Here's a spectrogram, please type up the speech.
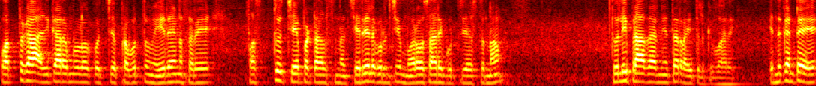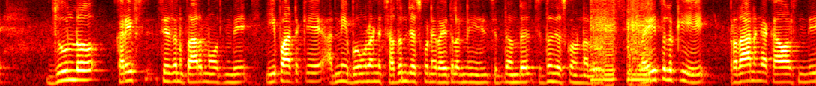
కొత్తగా అధికారంలోకి వచ్చే ప్రభుత్వం ఏదైనా సరే ఫస్ట్ చేపట్టాల్సిన చర్యల గురించి మరోసారి గుర్తు చేస్తున్నాం. తొలి ప్రాధాన్యత రైతులకు ఇవ్వాలి ఎందుకంటే జూన్లో ఖరీఫ్ సీజన్ ప్రారంభమవుతుంది. ఈ పాటకి అన్ని భూములన్నీ చదును చేసుకుని రైతులన్నీ సిద్ధం సిద్ధం చేసుకొని ఉన్నారు. రైతులకి ప్రధానంగా కావాల్సింది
